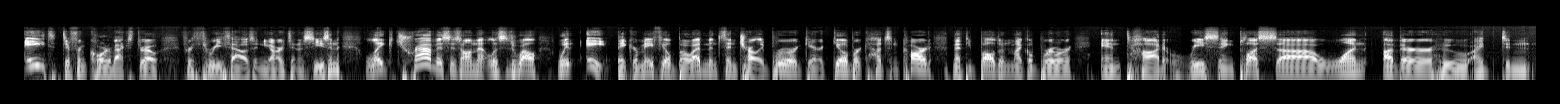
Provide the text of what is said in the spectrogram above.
eight different quarterbacks throw for 3,000 yards in a season. Lake Travis is on that list as well with eight Baker Mayfield, Bo Edmondson, Charlie Brewer, Garrett Gilbert, Hudson Card, Matthew Baldwin, Michael Brewer, and Todd Reesing, plus uh, one other who I didn't.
